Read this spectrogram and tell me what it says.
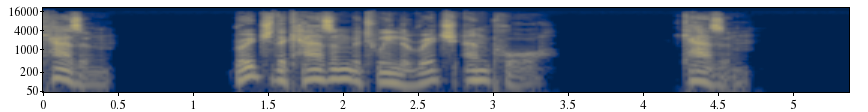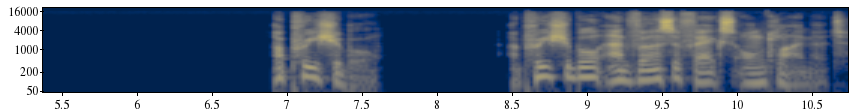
Chasm. Bridge the chasm between the rich and poor. Chasm. Appreciable. Appreciable adverse effects on climate.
